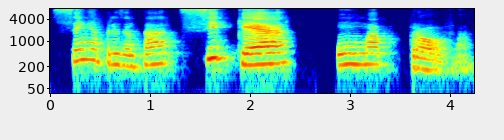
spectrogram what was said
sem apresentar sequer uma prova.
